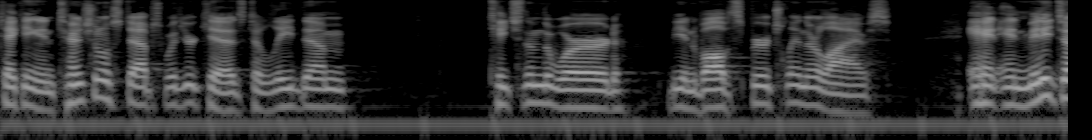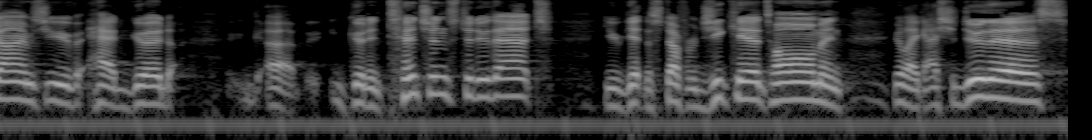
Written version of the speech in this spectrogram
taking intentional steps with your kids to lead them, teach them the word, be involved spiritually in their lives. And, and many times you've had good, uh, good intentions to do that. You get the stuff from G Kids home and you're like, I should do this.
